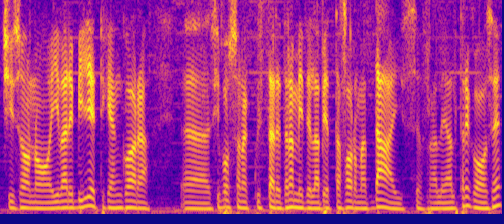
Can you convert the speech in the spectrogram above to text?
ci sono i vari biglietti che ancora eh, si possono acquistare tramite la piattaforma DICE fra le altre cose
